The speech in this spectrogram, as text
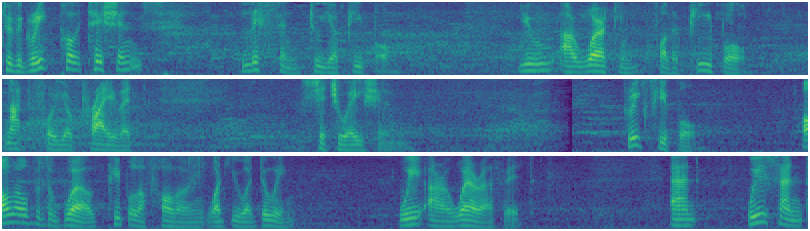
To the Greek politicians, listen to your people. You are working for the people, not for your private situation. Greek people, all over the world, people are following what you are doing. We are aware of it. And we send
